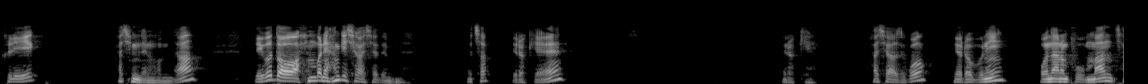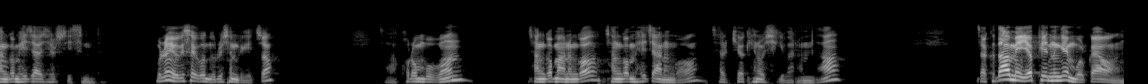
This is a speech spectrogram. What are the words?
클릭 하시면 되는 겁니다. 이것도 한 번에 한 개씩 하셔야 됩니다. 그렇죠? 이렇게 이렇게 하셔가지고 여러분이 원하는 부분만 잠금 해제하실 수 있습니다. 물론 여기서 이거 누르시면 되겠죠? 자, 그런 부분 잠금하는 거, 잠금 해제하는 거 잘 기억해 놓으시기 바랍니다. 자, 그 다음에 옆에 있는 게 뭘까요?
